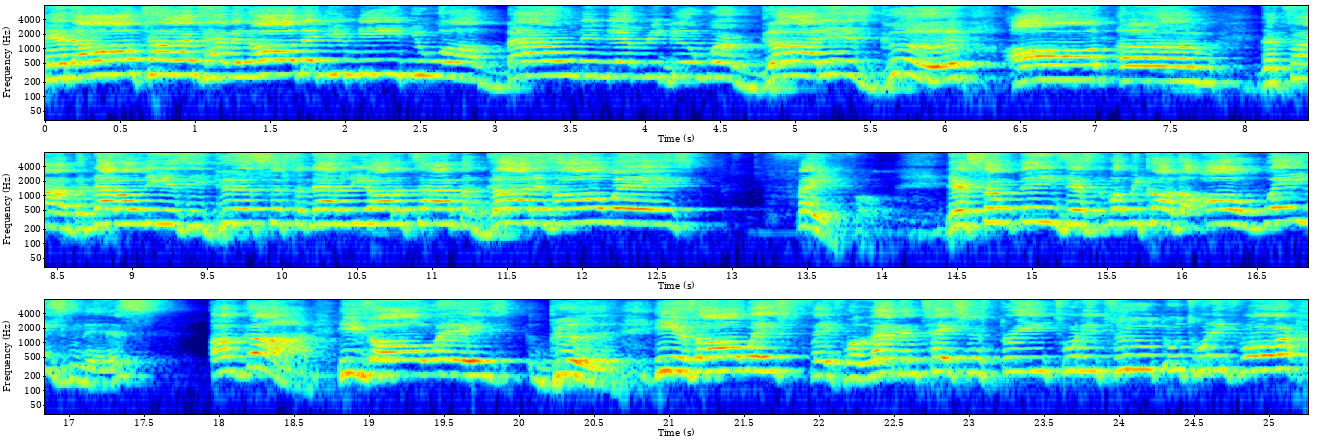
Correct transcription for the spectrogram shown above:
at all times, having all that you need, you will abound in every good work. God is good all of the time. But not only is he good, Sister Natalie, all the time, but God is always faithful. There's some things, there's what we call the alwaysness of God. He's always good. He is always faithful. Lamentations 3 22 through 24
